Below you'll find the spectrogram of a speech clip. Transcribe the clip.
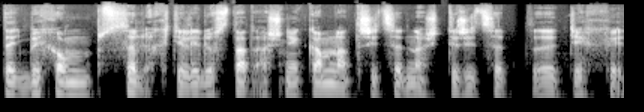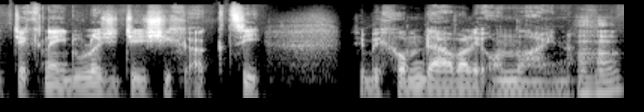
teď bychom se chtěli dostat až někam na 30, na 40 těch, těch nejdůležitějších akcí že bychom dávali online. Uh-huh.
